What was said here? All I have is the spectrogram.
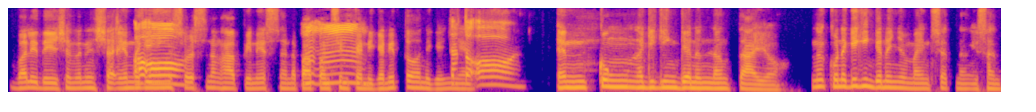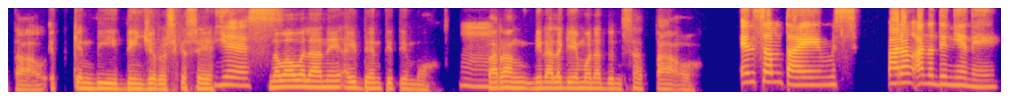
validation na rin siya and nagiging Oo. source ng happiness na napapansin Mm-mm. ka ni ganito, ni ganyan. Totoo. And kung nagiging ganun lang tayo, kung nagiging ganun yung mindset ng isang tao, it can be dangerous kasi yes. nawawala na yung identity mo. Mm. Parang nilalagay mo na dun sa tao. And sometimes, parang ano din yan eh.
